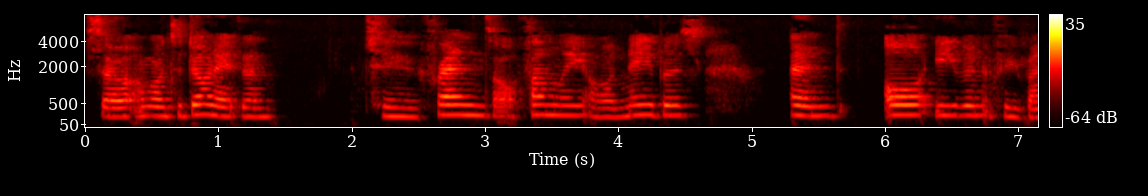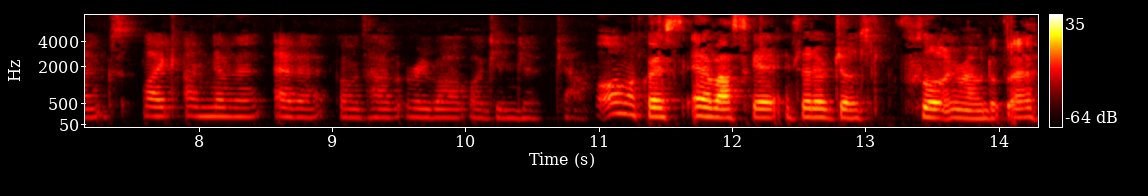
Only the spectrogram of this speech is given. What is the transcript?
so I'm going to donate them to friends or family or neighbours and or even food banks. Like I'm never ever going to have rhubarb or ginger jam. All my crisps in a basket instead of just floating around up there.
